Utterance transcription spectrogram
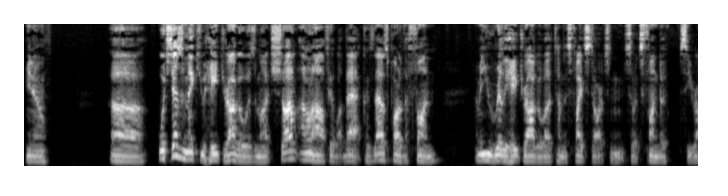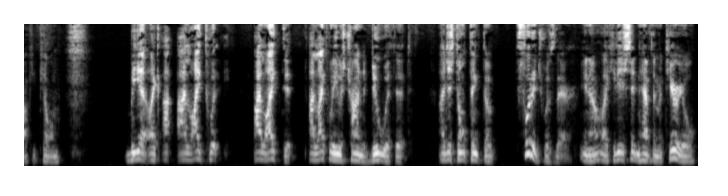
you know. Uh, which doesn't make you hate Drago as much. So I don't, I don't know how I feel about that because that was part of the fun. I mean, you really hate Drago by the time this fight starts, and so it's fun to see Rocky kill him. But yeah, like I, I liked what I liked it. I liked what he was trying to do with it. I just don't think the footage was there. You know, like he just didn't have the material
